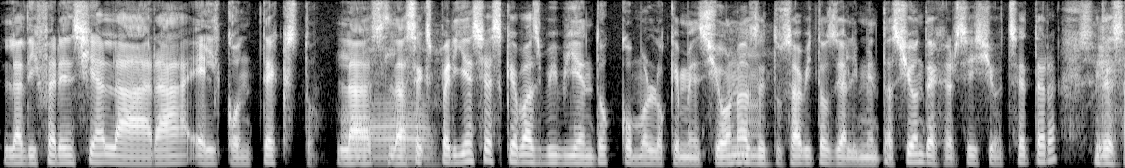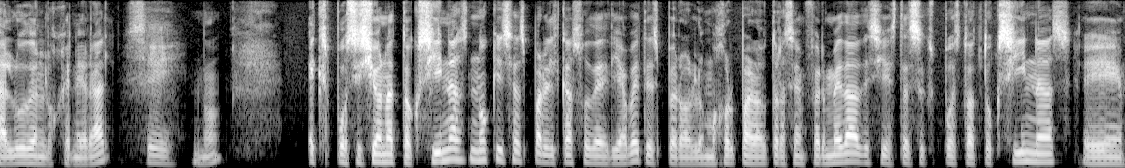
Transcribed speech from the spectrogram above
la diferencia la hará el contexto, las, las oh. experiencias que vas viviendo, como lo que mencionas de tus hábitos de alimentación, de ejercicio, etcétera, de salud en lo general. Sí. ¿no? Exposición a toxinas, no quizás para el caso de diabetes, pero a lo mejor para otras enfermedades, si estás expuesto a toxinas, eh,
